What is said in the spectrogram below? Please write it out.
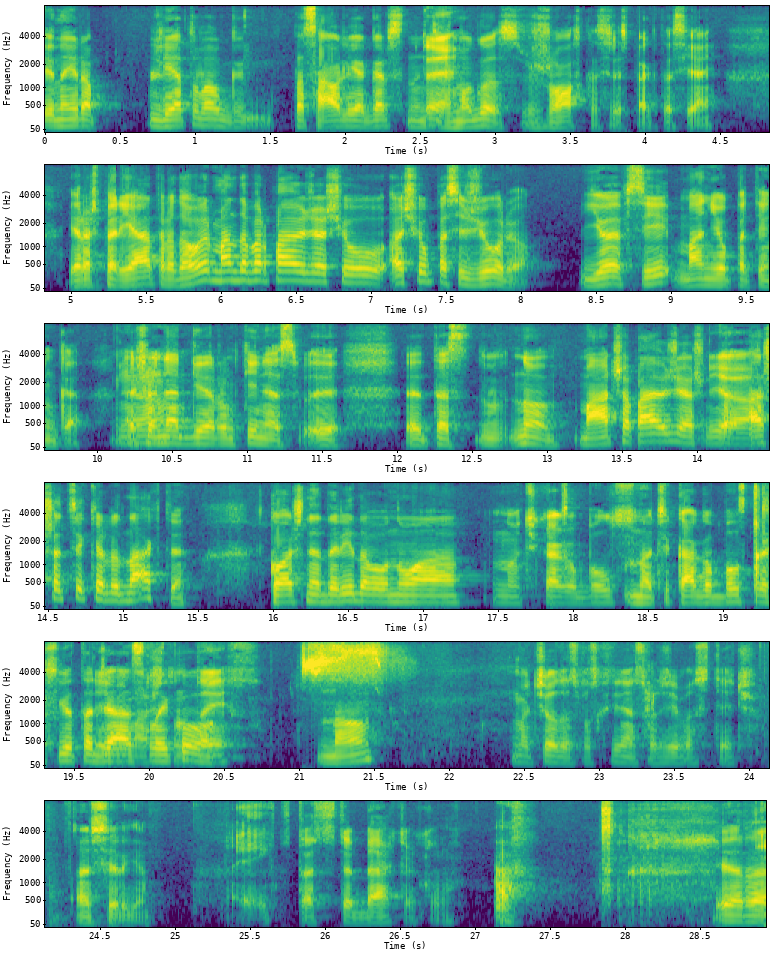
jinai yra Lietuvą pasaulyje garsinantis žmogus, žoskas respektas jai. Ir aš per ją atradau ir man dabar, pavyzdžiui, aš jau, aš jau pasižiūriu. UFC man jau patinka. Aš jau netgi rungtynės, e, e, tas, nu, mačą, pavyzdžiui, aš, Jo. aš atsikeliu naktį, ko aš nedarydavau nuo, Nuo Chicago Bulls. nuo Chicago Bulls prieš Utah Jazz laikų. 98. Nu, Mačiau tas paskutinės varžybas tėčių. aš irgi. Eik, tas stebeką, kur. Ir e,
